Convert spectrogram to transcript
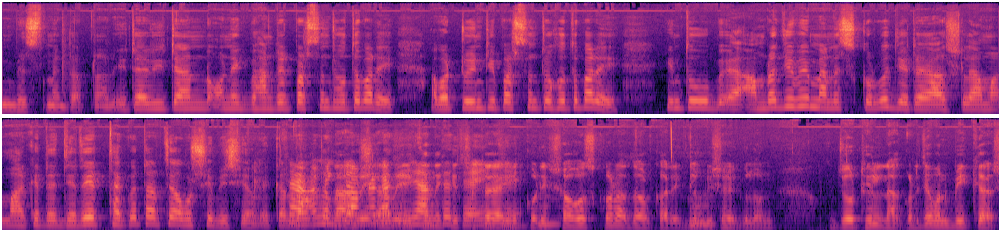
ইনভেস্টমেন্ট আপনার। এটা রিটার্ন অনেক হান্ড্রেড পার্সেন্ট হতে পারে আবার টোয়েন্টি পার্সেন্টও হতে পারে। কিন্তু আমরা যেভাবে ম্যানেজ করব যেটা আসলে আমার মার্কেটের যে রেট থাকবে তার চেয়ে অবশ্যই বেশি হবে। কারণ আমি এখানে কিছুটা করি সহজ করা দরকার এগুলো বিষয়গুলো জটিল না করে। যেমন বিকাশ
